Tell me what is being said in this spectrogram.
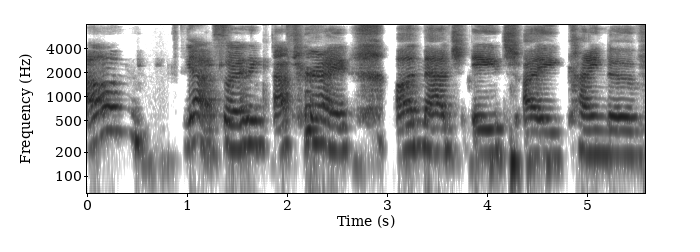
Um, yeah. So I think after I unmatched H, I kind of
